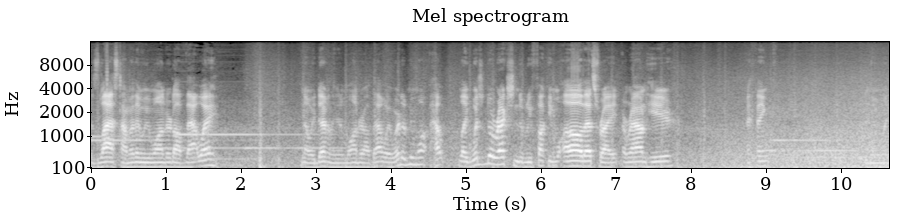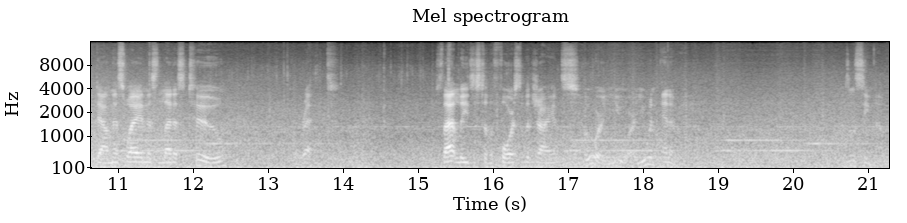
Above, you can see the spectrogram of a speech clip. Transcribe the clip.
This last time, I think we wandered off that way. No, we definitely didn't wander off that way. Where did we want? How? Like, which direction did we fucking? Oh, that's right, around here, I think. And we went down this way, and this led us to. Correct. So that leads us to the Forest of the Giants. Who are you? Are you an enemy? Doesn't seem that way.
